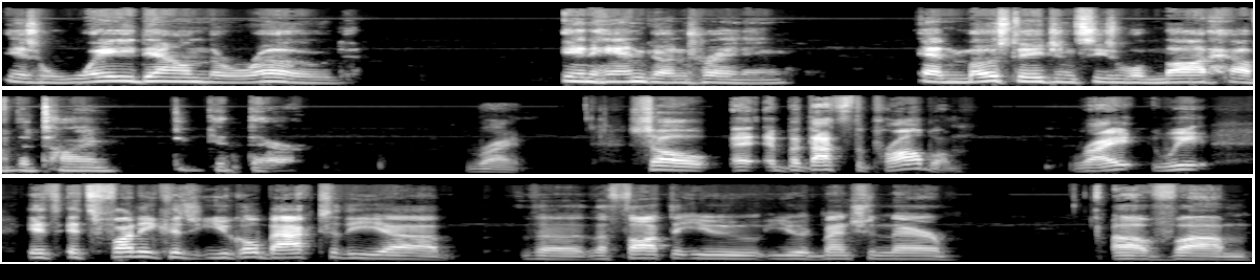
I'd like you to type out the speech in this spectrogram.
is way down the road in handgun training and most agencies will not have the time to get there. Right. So, but that's the problem, right? We it's it's funny because you go back to the uh the the thought that you you had mentioned there of um,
